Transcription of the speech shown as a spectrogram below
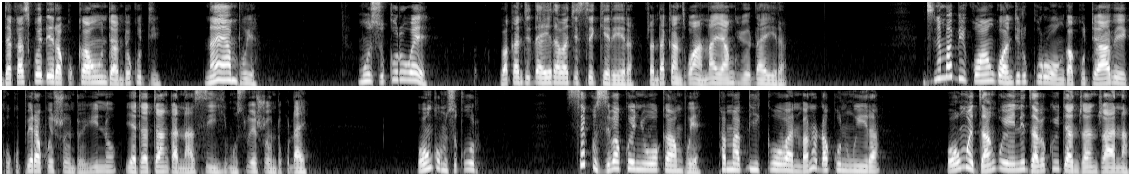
Ndakaswedera kukaunda ndokuti nhai ambuya muzukuru wee vakandidayira vachisekerera zvandakanzwa hana yangu yodayira. Ndine mabiko angu andiri kuronga kuti aveko kupera kwesvondo ino yatatanga nhasi musi wesvondo kudai. Hongu muzukuru sekuziva kwenyuwo kambuya pamabiko vanhu vanoda kunwira homwe dzangu ini dzave kuita nzvanzvana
